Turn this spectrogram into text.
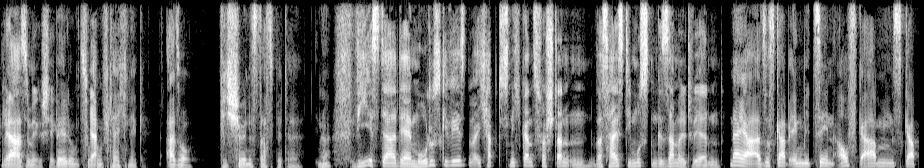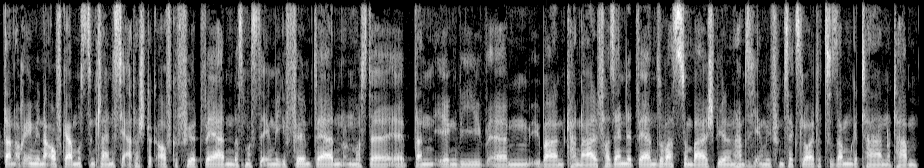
Ja, hast du mir geschickt. Bildung, Zukunft, ja. Technik. Also, wie schön ist das bitte? Ne? Wie ist da der Modus gewesen? Ich habe das nicht ganz verstanden. Was heißt, die mussten gesammelt werden? Naja, also es gab irgendwie zehn Aufgaben. Es gab dann auch irgendwie eine Aufgabe, musste ein kleines Theaterstück aufgeführt werden. Das musste irgendwie gefilmt werden und musste äh, dann irgendwie ähm, über einen Kanal versendet werden. Sowas zum Beispiel. Dann haben sich irgendwie fünf, sechs Leute zusammengetan und haben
